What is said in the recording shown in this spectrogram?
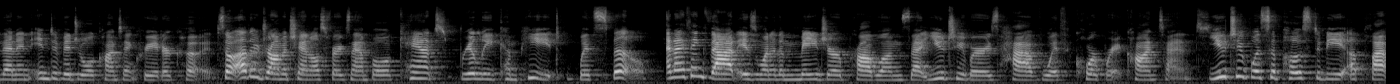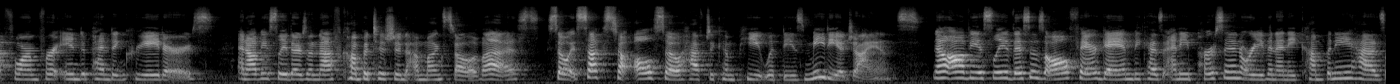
than an individual content creator could. So other drama channels, for example, can't really compete with Spill. And I think that is one of the major problems that YouTubers have with corporate content. YouTube was supposed to be a platform for independent creators. And obviously, there's enough competition amongst all of us. So it sucks to also have to compete with these media giants. Now, obviously, this is all fair game because any person or even any company has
